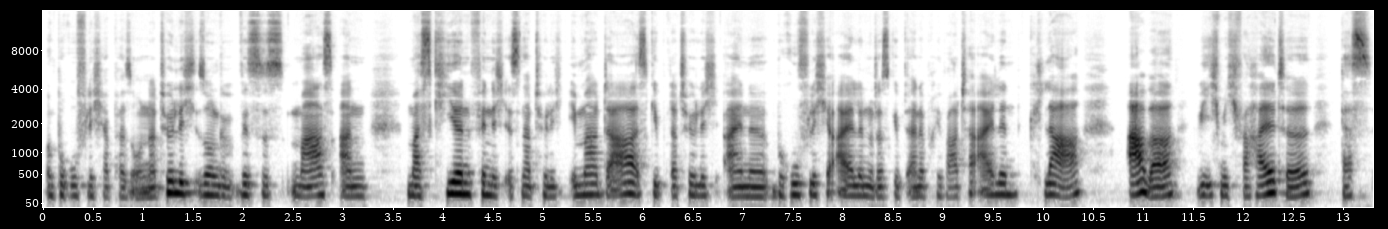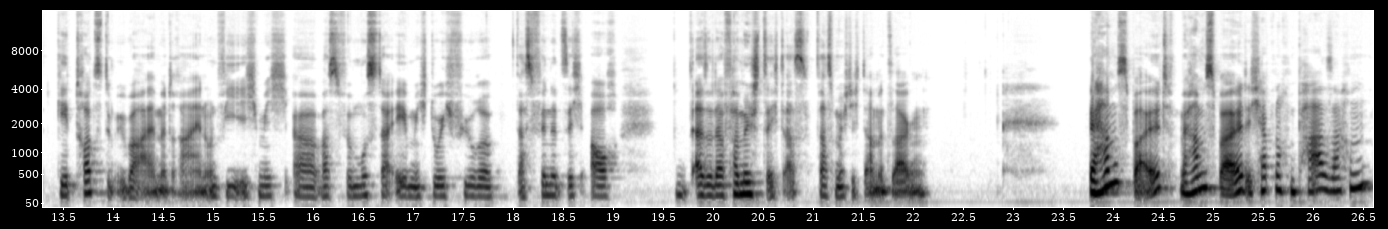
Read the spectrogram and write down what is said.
und beruflicher Person. Natürlich so ein gewisses Maß an Maskieren, finde ich, ist natürlich immer da. Es gibt natürlich eine berufliche Island und es gibt eine private Island, klar. Aber wie ich mich verhalte, das geht trotzdem überall mit rein. Und wie ich mich, äh, was für Muster eben ich durchführe, das findet sich auch, also da vermischt sich das. Das möchte ich damit sagen. Wir haben es bald, wir haben es bald. Ich habe noch ein paar Sachen.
